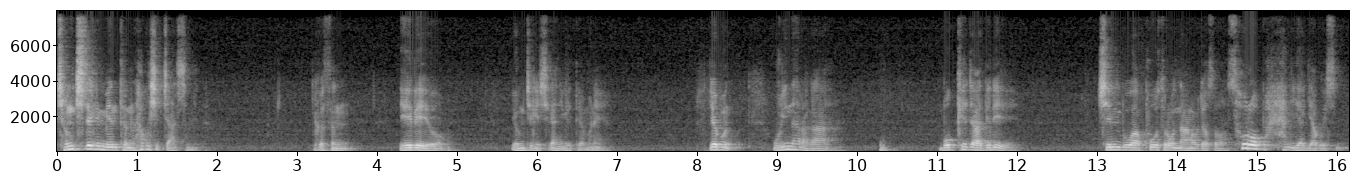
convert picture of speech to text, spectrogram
정치적인 멘트는 하고 싶지 않습니다. 이것은 예배요 영적인 시간이기 때문에 여러분 우리나라가 목회자들이 진보와 보수로 나눠져서 서로 막 이야기하고 있습니다.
